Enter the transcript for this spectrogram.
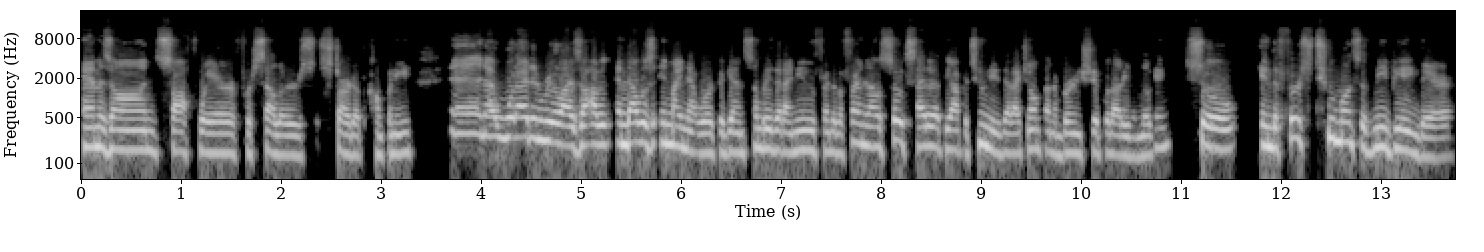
Amazon software for sellers startup company. And I, what I didn't realize, I was, and that was in my network again, somebody that I knew, friend of a friend. And I was so excited at the opportunity that I jumped on a burning ship without even looking. So in the first two months of me being there,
